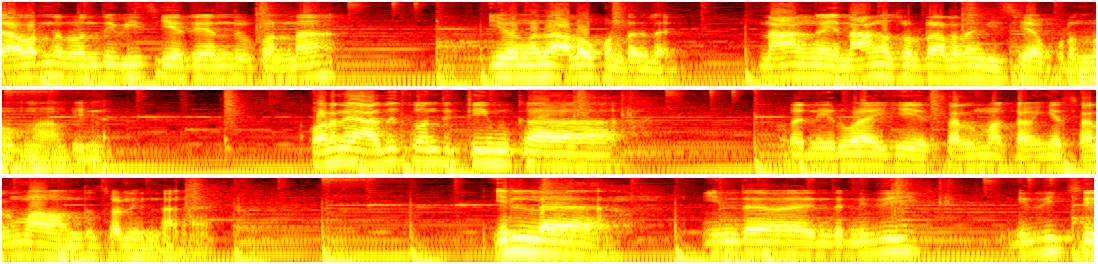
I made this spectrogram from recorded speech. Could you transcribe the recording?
கவர்னர் வந்து விசியை தேர்ந்து பண்ணால் இவங்க வந்து அலோவ் பண்ணுறதில்ல நாங்கள் நாங்கள் சொல்கிறால தான் விசியாக போடணும் அப்படின்னு. உடனே அதுக்கு வந்து திமுக ஒரு நிர்வாகி சல்மா கவிஞர் சல்மா வந்து சொல்லியிருந்தாங்க. இல்லை இந்த இந்த நிதி நிதிச்சு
